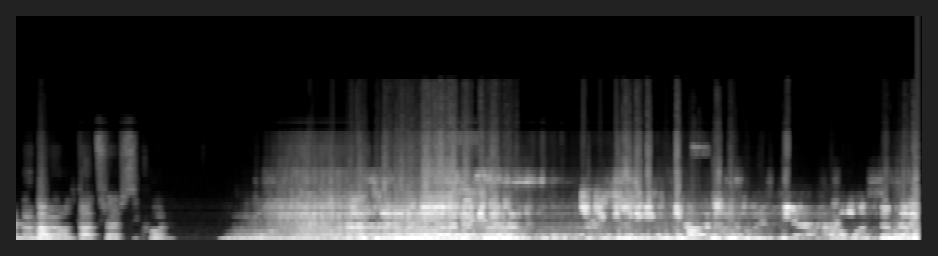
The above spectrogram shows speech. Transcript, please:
Bin immer unter 12 Sekunden. Das hier wird der. Drag-Königin Carol Monroe ist hier, um uns zu zeigen,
